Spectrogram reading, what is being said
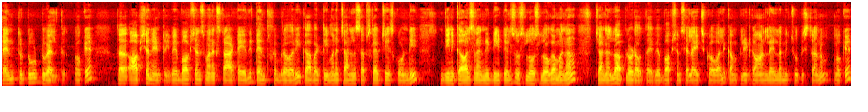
tenth to twelfth okay option entry. Web options మనకు స్టార్ట్ అయ్యేది టెన్త్ ఫిబ్రవరి కాబట్టి మన ఛానల్ సబ్స్క్రైబ్ చేసుకోండి. దీనికి కావాల్సిన అన్ని డీటెయిల్స్ స్లో స్లోగా మన ఛానల్లో అప్లోడ్ అవుతాయి. వెబ్ ఆప్షన్స్ ఎలా ఇచ్చుకోవాలి కంప్లీట్గా ఆన్లైన్లో మీకు చూపిస్తాను. Okay?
